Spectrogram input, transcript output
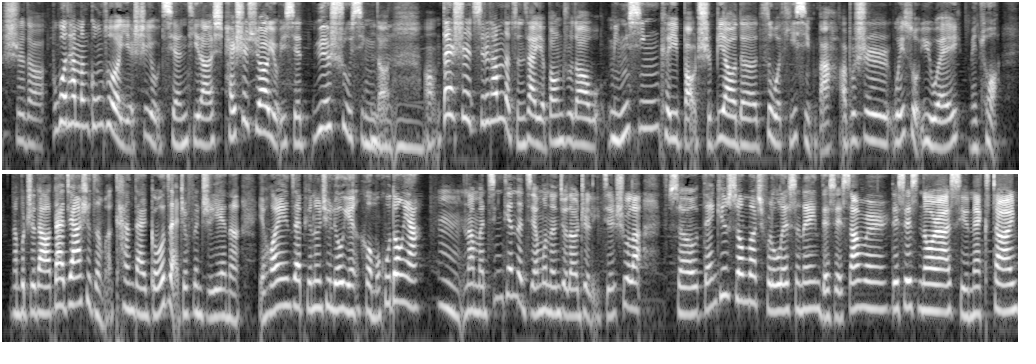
是的，不过他们工作也是有前提的，还是需要有一些约束性的。嗯，但是其实他们的存在也帮助到明星可以保持必要的自我提醒吧，而不是为所欲为。没错。那不知道大家是怎么看待狗仔这份职业呢？也欢迎在评论区留言和我们互动呀。嗯，那么今天的节目呢就到这里结束了。So thank you so much for listening. This is Summer. This is Nora. See you next time.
